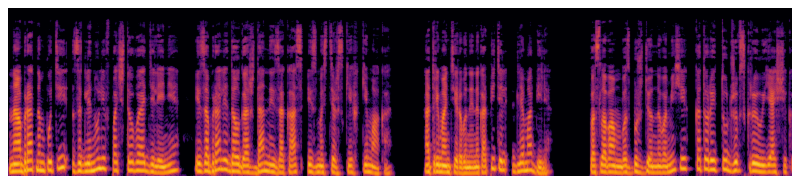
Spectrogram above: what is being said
На обратном пути заглянули в почтовое отделение и забрали долгожданный заказ из мастерских Кимака. Отремонтированный накопитель для мобиля. По словам возбужденного Михи, который тут же вскрыл ящик,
